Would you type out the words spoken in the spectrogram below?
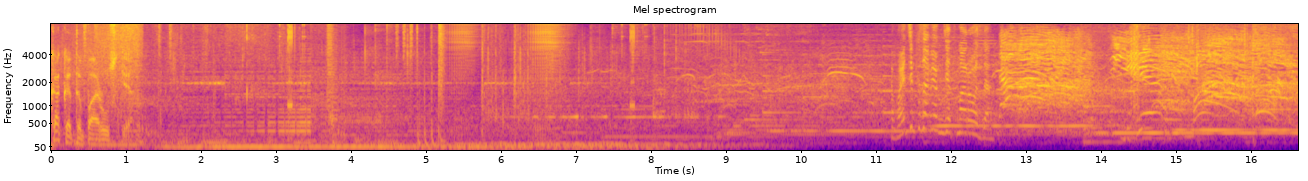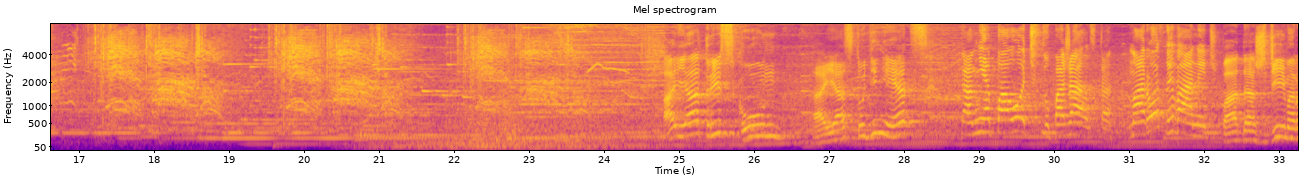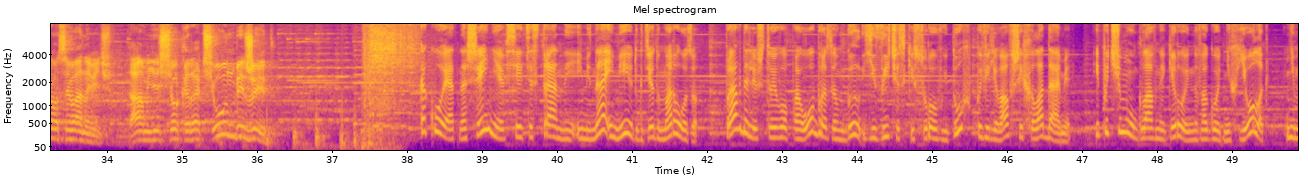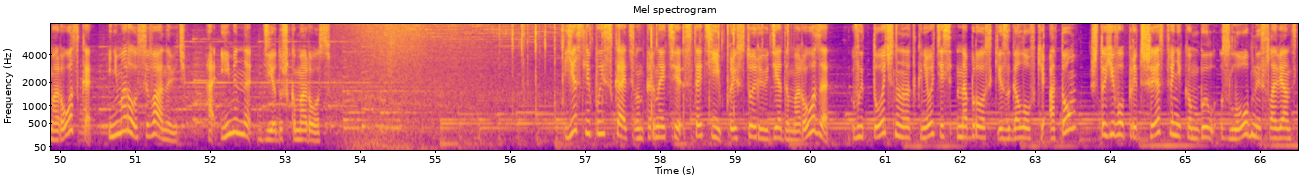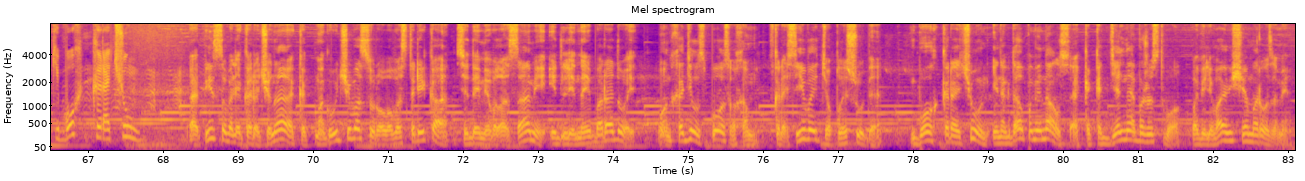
как это по-русски. Давайте позовем Дед Мороза. А я Трескун, а я студенец. Ко мне по отчеству, пожалуйста. Мороз Иваныч. Подожди, Мороз Иванович, там еще Карачун бежит. Какое отношение все эти странные имена имеют к Деду Морозу? Правда ли, что его прообразом был языческий суровый дух, повелевавший холодами? И почему главный герой новогодних елок не Морозко и не Мороз Иванович, а именно Дедушка Мороз? Если поискать в интернете статьи про историю Деда Мороза, вы точно наткнетесь на броские заголовки о том, что его предшественником был злобный славянский бог Карачун. Описывали Карачуна как могучего сурового старика с седыми волосами и длинной бородой. Он ходил с посохом в красивой теплой шубе. Бог Карачун иногда упоминался как отдельное божество, повелевающее морозами.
